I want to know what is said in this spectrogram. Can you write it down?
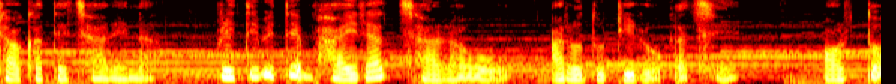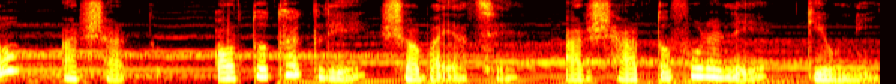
ঠকাতে ছাড়ে না। পৃথিবীতে ভাইরাস ছাড়াও আরও দুটি রোগ আছে, অর্থ আর স্বার্থ। অর্থ থাকলে সবাই আছে, আর স্বার্থ ফুরালে কেউ নেই।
